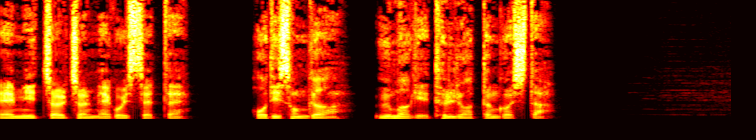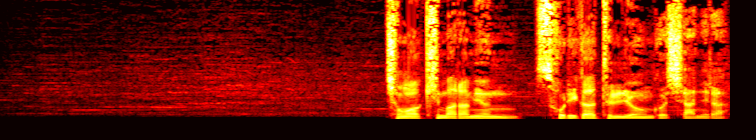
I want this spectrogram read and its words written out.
애미 쩔쩔 매고 있을 때 어디선가 음악이 들려왔던 것이다. 정확히 말하면 소리가 들려온 것이 아니라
